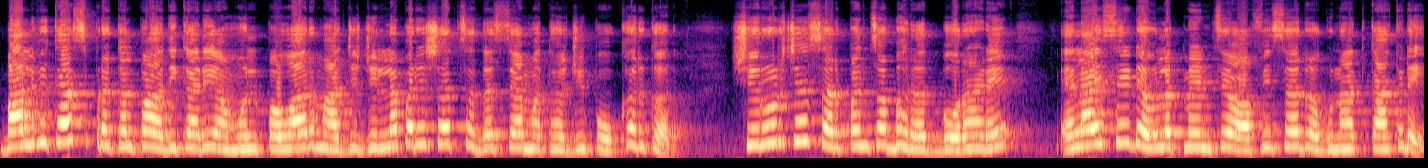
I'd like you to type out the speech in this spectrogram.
बालविकास प्रकल्प अधिकारी अमोल पवार माजी जिल्हा परिषद सदस्य मथाजी पोखरकर शिरूरचे सरपंच Bharat Borade L I C डेव्हलपमेंटचे ऑफिसर रघुनाथ काकडे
